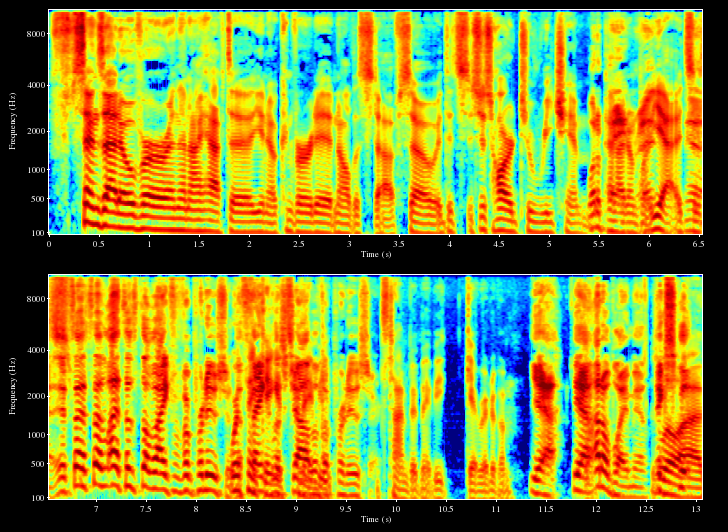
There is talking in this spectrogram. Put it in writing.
sends that over, and then I have to you know convert it and all this stuff. So it's it's just hard to reach him. What a pain, I don't. right? Yeah. It's, it's, it's, that's, the, that's the life of a producer. We're the thinking thankless it's job maybe- of a producer. it's time to maybe get rid of him. Yeah, yeah, I don't blame you. It's a little uh,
